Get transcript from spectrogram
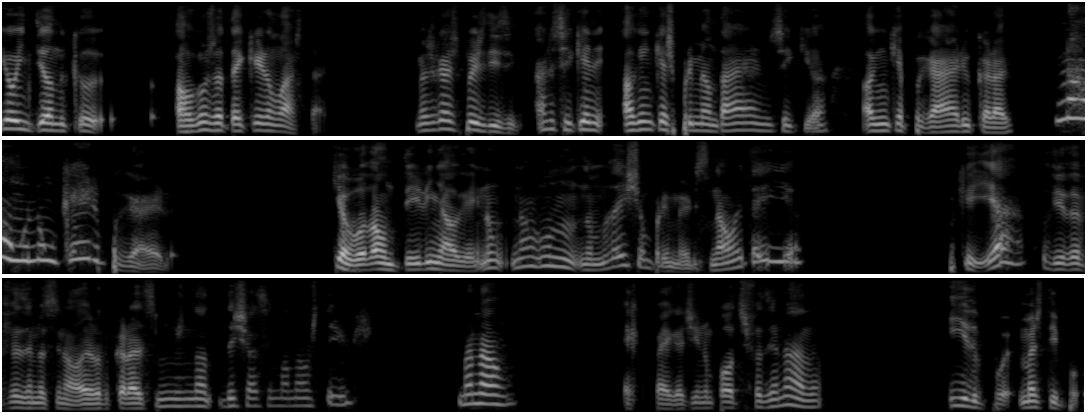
eu entendo que alguns até queiram lá estar. Mas os gajos depois dizem, ah, não sei o que, alguém quer experimentar, não sei o que, alguém quer pegar e o caralho. Não, eu não quero pegar. Que eu vou dar um tiro em alguém. Não, não, não me deixam primeiro, senão eu até ia. Porque, yeah, o dia da defesa nacional era do caralho se nos deixassem mandar uns tiros. Mas não. É que pegas e não podes fazer nada. E depois, mas tipo,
